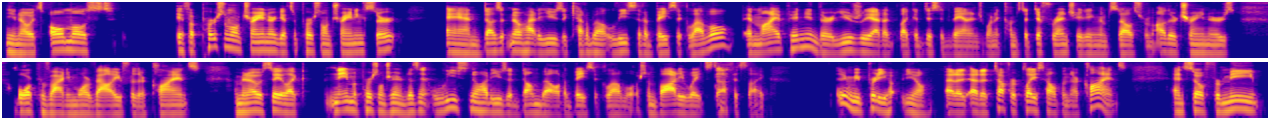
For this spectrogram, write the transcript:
you know, it's almost if a personal trainer gets a personal training cert and doesn't know how to use a kettlebell at least at a basic level in my opinion they're usually at a, like a disadvantage when it comes to differentiating themselves from other trainers or providing more value for their clients. I mean i would say like name a personal trainer doesn't at least know how to use a dumbbell at a basic level or some body weight stuff. It's like they're gonna be pretty you know at a, at a tougher place helping their clients. And so for me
